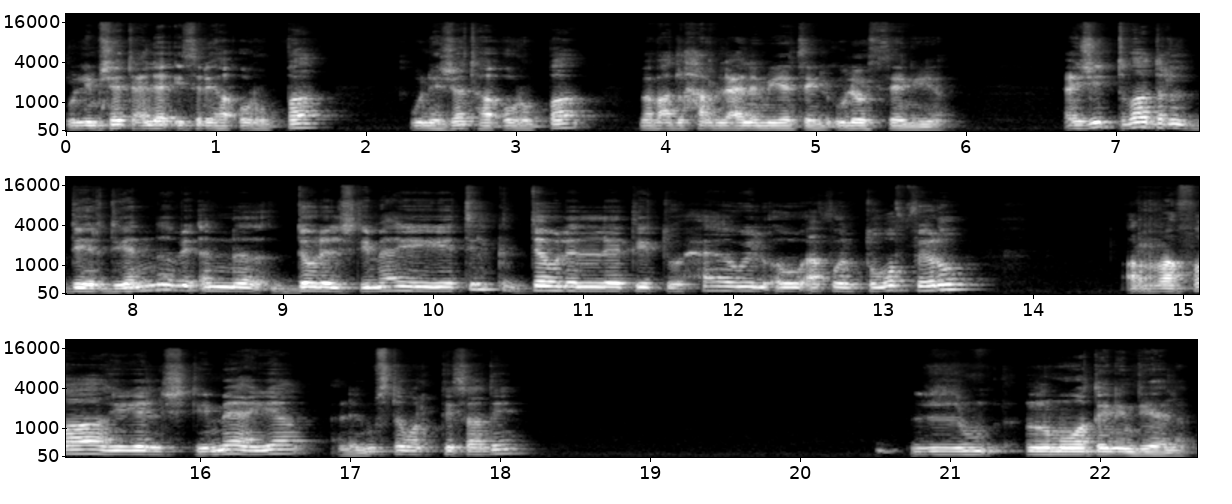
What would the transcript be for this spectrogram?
واللي مشات على إثرها أوروبا ونجاتها أوروبا ما بعد الحرب العالميتين الأولى والثانية. عجيب تبادر للدير ديالنا بأن الدولة الاجتماعية هي تلك الدولة التي تحاول أو عفوا توفر الرفاهية الاجتماعية على المستوى الاقتصادي للمواطنين ديالها.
